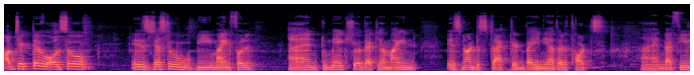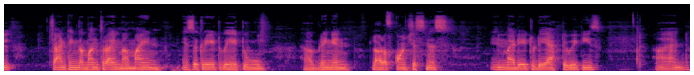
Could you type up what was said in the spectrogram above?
objective also is just to be mindful and to make sure that your mind is not distracted by any other thoughts. And I feel chanting the mantra in my mind is a great way to uh, bring in lot of consciousness in my day-to-day activities. And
